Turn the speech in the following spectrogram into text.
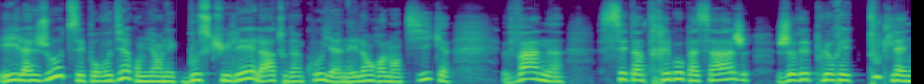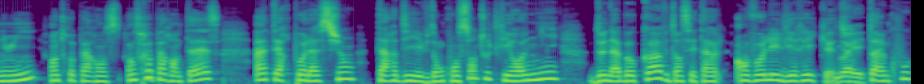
Et il ajoute, c'est pour vous dire combien on est bousculé, là, tout d'un coup, il y a un élan romantique. Van, c'est un très beau passage. Je vais pleurer toute la nuit, entre, parenthèses, interpolation tardive. Donc on sent toute l'ironie de Nabokov dans cette envolée lyrique. Tout d'un coup,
